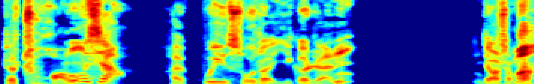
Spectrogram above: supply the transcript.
这床下还龟缩着一个人。你叫什么？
